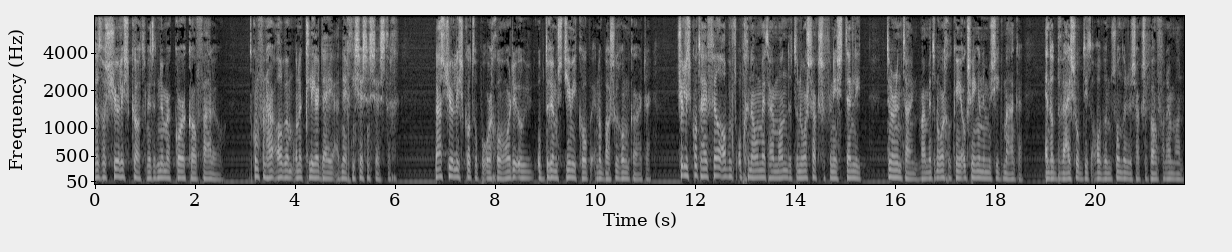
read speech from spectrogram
Dat was Shirley Scott met het nummer Corcovado. Het komt van haar album On a Clear Day uit 1966. Naast Shirley Scott op orgel hoorde u op drums Jimmy Cobb en op bas Ron Carter. Shirley Scott heeft veel albums opgenomen met haar man... de tenorsaxofonist Stanley Turrentine. Maar met een orgel kun je ook swingende muziek maken. En dat bewijst ze op dit album zonder de saxofoon van haar man.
